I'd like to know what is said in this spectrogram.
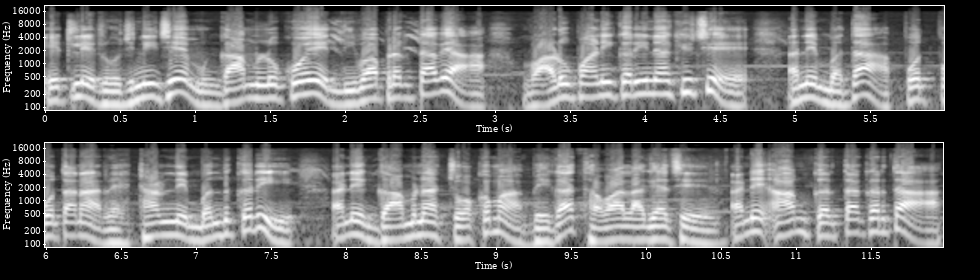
એટલે રોજની જેમ ગામ લોકોએ દીવા પ્રગટાવ્યા. વાળું પાણી કરી નાખ્યું છે અને બધા પોતપોતાના રહેઠાણને બંધ કરી અને ગામના ચોકમાં ભેગા થવા લાગ્યા છે. અને આમ કરતાં કરતાં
